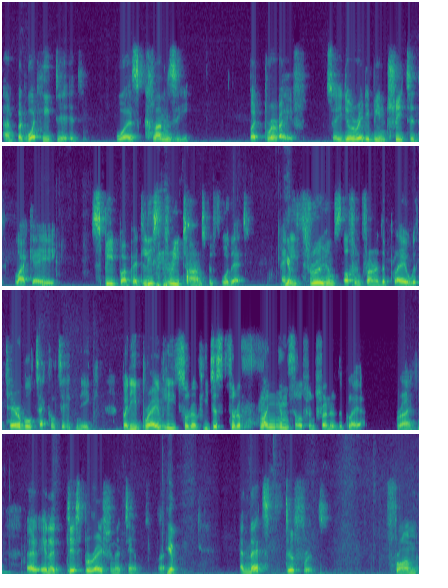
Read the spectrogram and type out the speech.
Um, but what he did was clumsy but brave. So he'd already been treated like a speed bump at least three times before that. And yep. he threw himself in front of the player with terrible tackle technique, but he bravely sort of, he just sort of flung himself in front of the player, right? Uh, in a desperation attempt. Right? Yep. And that's different from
